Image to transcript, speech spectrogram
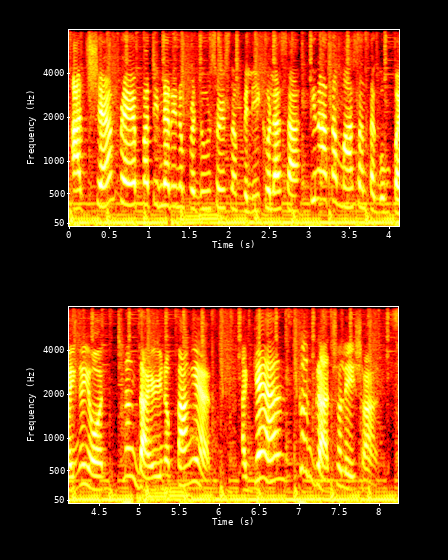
At syempre, pati na rin ang producers ng pelikula sa tinatamasang tagumpay ngayon ng Diary ng Pangit. Again, congratulations!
